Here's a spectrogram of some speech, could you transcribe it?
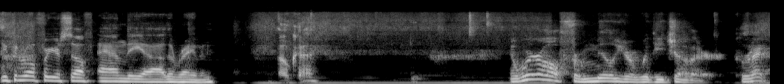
You can roll for yourself and the uh, the Raven. Okay. And we're all familiar with each other, correct?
